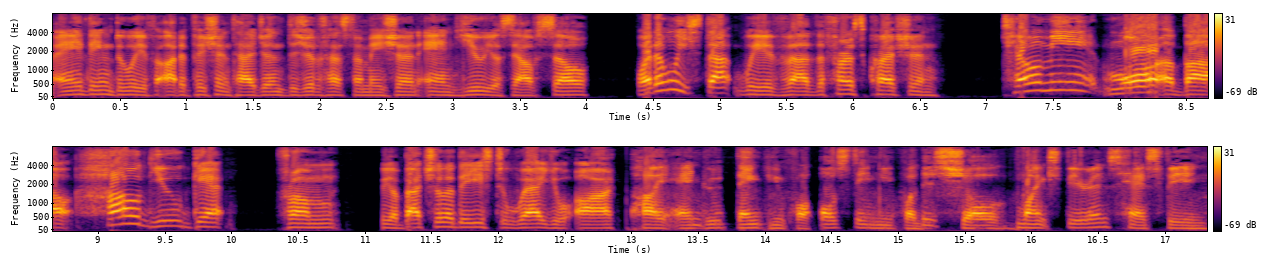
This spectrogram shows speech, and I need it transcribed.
anything to do with artificial intelligence, digital transformation, and you yourself. So, why don't we start with uh, the first question? Tell me more about how do you get from your bachelor days to where you are. Hi, Andrew. Thank you for hosting me for this show. My experience has been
